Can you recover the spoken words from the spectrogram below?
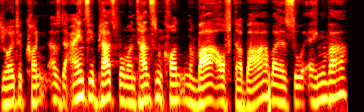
die Leute konnten, also der einzige Platz, wo man tanzen konnte, war auf der Bar, weil es so eng war.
